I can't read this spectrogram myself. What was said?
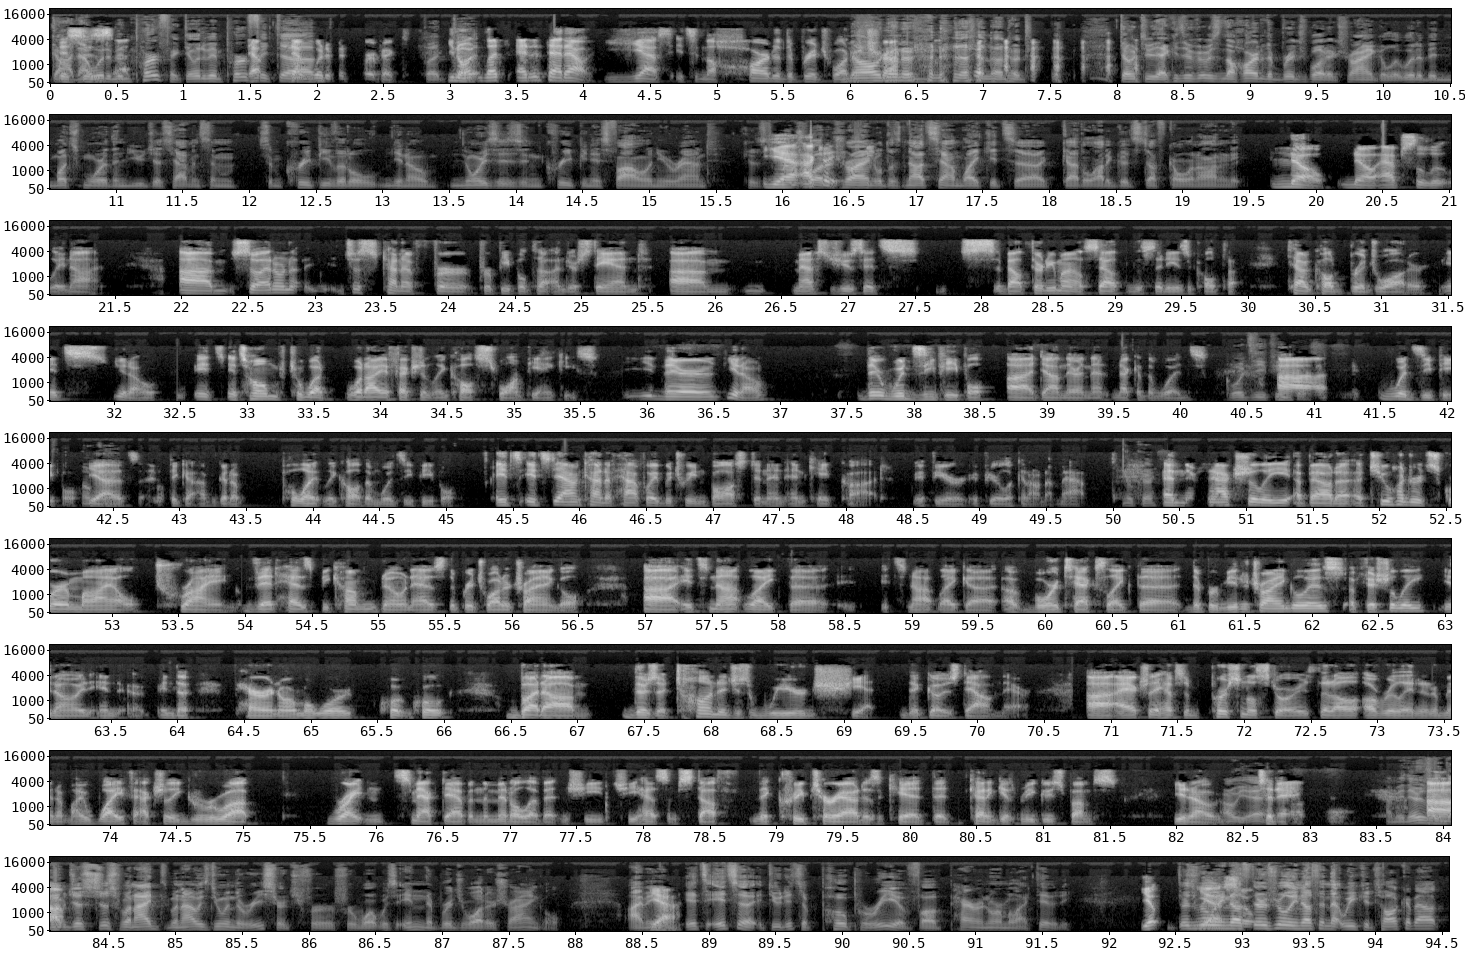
God, This that would have been uh, perfect. That would have been That, perfect. uh, that would have been perfect. but You know uh, what? Let's edit that out. Yes, it's in the heart of the Bridgewater no, no, Triangle. no, no, no, no, no, no, no. Don't do that because if it was in the heart of the Bridgewater Triangle, it would have been much more than you just having some some creepy little you know noises and creepiness following you around. Because Yeah, Bridgewater actually- Triangle does not sound like it's uh, got a lot of good stuff going on in it. No, no, absolutely not. Um, so I don't know, just kind of for, for people to understand, um, Massachusetts, about 30 miles south of the city is a called town called Bridgewater. It's, you know, it's, it's home to what, what I affectionately call swamp Yankees. They're, you know, they're woodsy people, uh, down there in that neck of the woods. Woodsy people. Uh, woodsy people. Yeah, Okay. that's, I think I'm gonna politely call them woodsy people. It's it's down kind of halfway between Boston and, and Cape Cod if you're if you're looking on a map. Okay. And there's actually about a, a 200 square mile triangle that has become known as the Bridgewater Triangle. Uh, it's not like the it's not like a, a vortex like the the Bermuda Triangle is officially, you know, in in, in the paranormal world, quote unquote. But um, there's a ton of just weird shit that goes down there. Uh, I actually have some personal stories that I'll, I'll relate in a minute. My wife actually grew up right in smack dab in the middle of it, and she she has some stuff that creeped her out as a kid that kind of gives me goosebumps, you know, Oh yeah. today. I mean, there's Um, just just when I when I was doing the research for for what was in the Bridgewater Triangle. I mean, Yeah. it's it's a dude, it's a potpourri of uh, paranormal activity. Yep. There's Yeah, really no, so- there's really nothing that we could talk about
